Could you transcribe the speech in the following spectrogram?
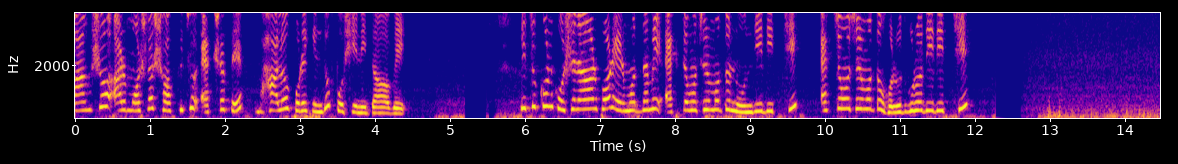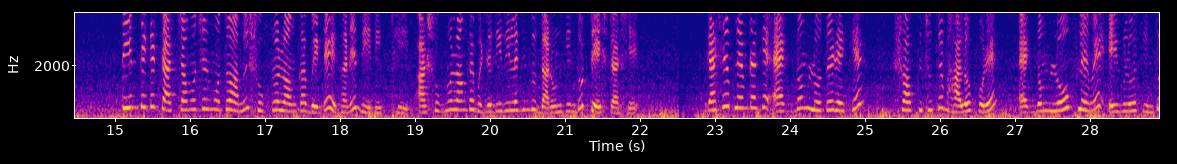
মাংস আর মশলা সবকিছু একসাথে ভালো করে কিন্তু কষিয়ে নিতে হবে। কিছুক্ষণ কষে নেওয়ার পর এর মধ্যে আমি এক চামচের মতো নুন দিয়ে দিচ্ছি, এক চামচের মতো হলুদ গুঁড়ো দিয়ে দিচ্ছি। তিন থেকে চার চামচের মতো আমি শুকনো লঙ্কা বেটে এখানে দিয়ে দিচ্ছি। আর শুকনো লঙ্কা বেটে দিয়ে দিলে কিন্তু দারুণ কিন্তু টেস্ট আসে। গ্যাসের ফ্লেমটাকে একদম লোতে রেখে সব কিছুকে ভালো করে একদম লো ফ্লেমে এইগুলোকে কিন্তু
